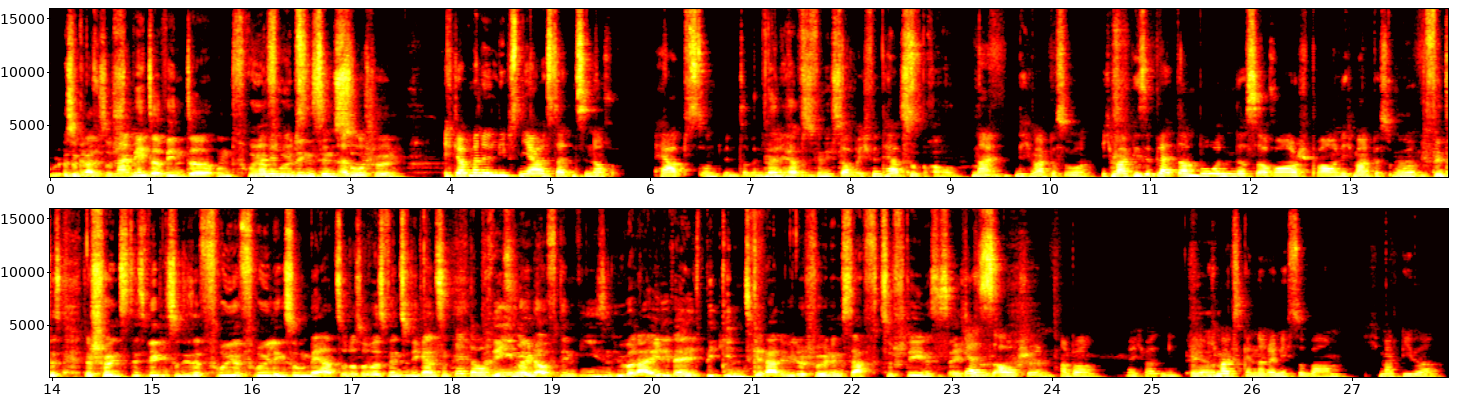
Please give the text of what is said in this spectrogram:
cool. Also gerade so Nein, später Winter und früher Frühling sind sind so also- schön. Ich glaube, meine liebsten Jahreszeiten sind auch Herbst und Winter. Wenn ich Nein, Herbst bin. finde ich so- Doch, ich finde Herbst. So braun. Nein, ich mag das Ur. Ich mag diese Blätter am Boden, das Orange, Braun, ich mag das Ja, Ur. ich finde das, das Schönste ist wirklich so dieser frühe Frühling, so März oder sowas, wenn so die ganzen Ja, doch. Primeln auf den Wiesen, überall die Welt beginnt gerade wieder schön im Saft zu stehen. Es ist echt Ja, es ist auch schön, aber ja, ich weiß nicht. Ja. Ich mag es generell nicht so warm. Ich mag lieber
